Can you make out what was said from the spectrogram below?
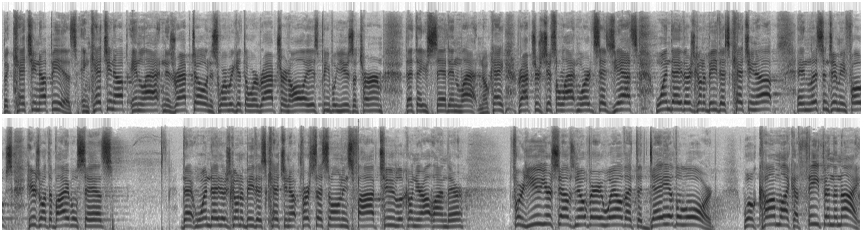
But catching up is. And catching up in Latin is rapto, and it's where we get the word rapture, and all is people use a term that they said in Latin, okay? Rapture is just a Latin word. It says, yes, one day there's going to be this catching up. And listen to me, folks. Here's what the Bible says that one day there's going to be this catching up. 1 Thessalonians 5 2, look on your outline there. For you yourselves know very well that the day of the Lord will come like a thief in the night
